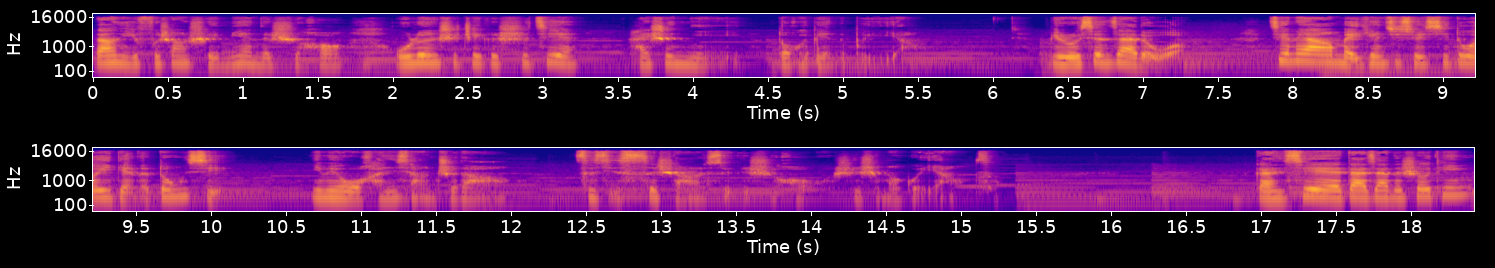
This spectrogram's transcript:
当你浮上水面的时候，无论是这个世界还是你，都会变得不一样。比如现在的我。尽量每天去学习多一点的东西，因为我很想知道自己四十二岁的时候是什么鬼样子。感谢大家的收听，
